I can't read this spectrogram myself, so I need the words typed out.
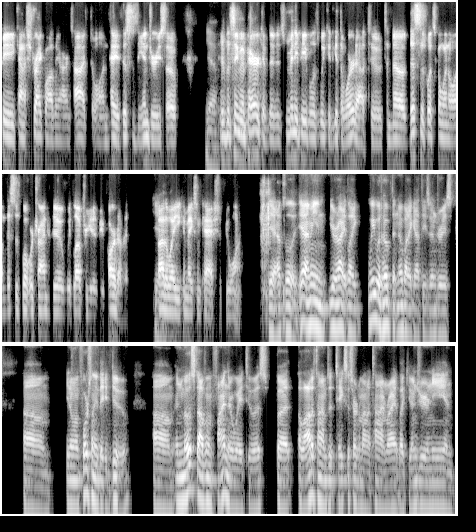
be kind of strike while the iron's hot on, hey, this is the injury. So yeah it would seem imperative that as many people as we could get the word out to to know this is what's going on this is what we're trying to do we'd love for you to be part of it yeah. by the way you can make some cash if you want. Yeah absolutely. Yeah i mean you're right. Like we would hope that nobody got these injuries. Um you know unfortunately they do. Um and most of them find their way to us but a lot of times it takes a certain amount of time right? Like you injure your knee and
